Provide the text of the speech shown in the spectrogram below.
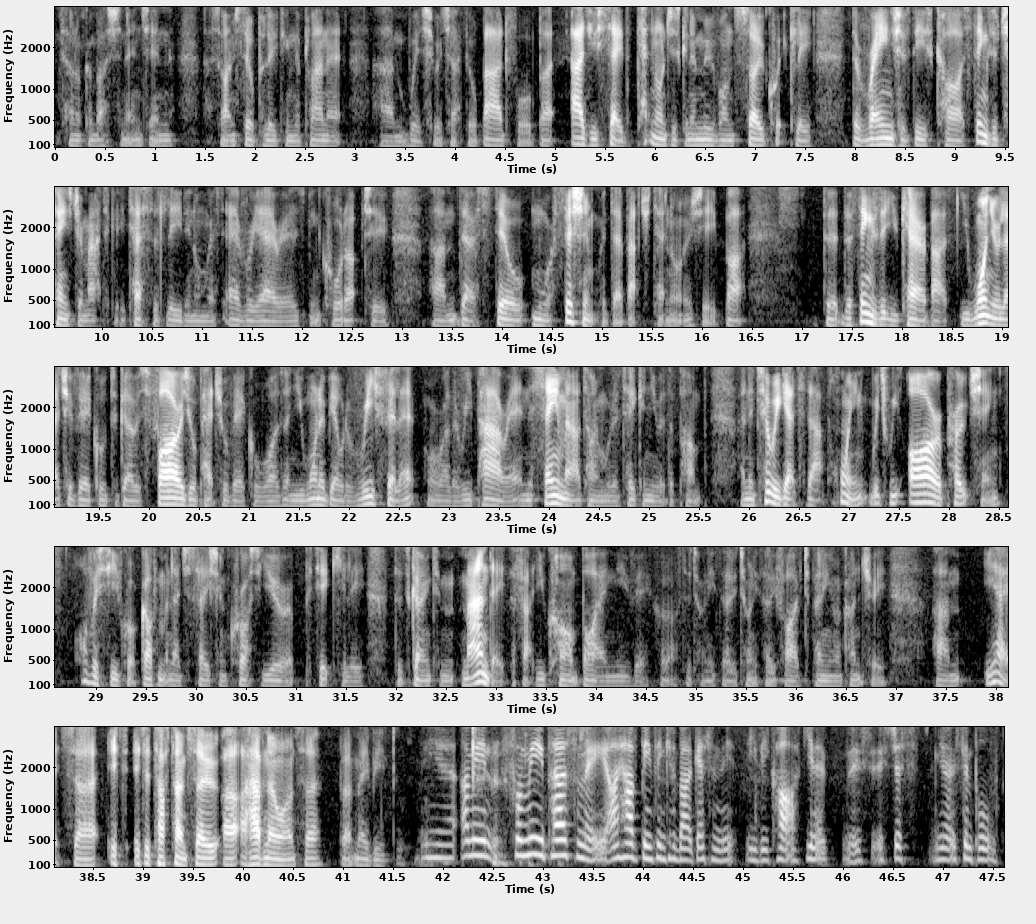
internal combustion engine. So I'm still polluting the planet, um, which which I feel bad for. But as you say, the technology is going to move on so quickly. The range of these cars, things have changed dramatically. Tesla's lead in almost every area has been caught up to. Um, they're still more efficient with their battery technology, but the, the things that you care about. You want your electric vehicle to go as far as your petrol vehicle was, and you want to be able to refill it, or rather repower it, in the same amount of time would have taken you at the pump. And until we get to that point, which we are approaching, obviously you've got government legislation across Europe, particularly, that's going to mandate the fact you can't buy a new vehicle after 2030, 2035, depending on country. Um, yeah, it's uh, it's it's a tough time. So uh, I have no answer, but maybe. Yeah, I mean, for me personally, I have been thinking about getting the EV car. You know, it's, it's just you know simple.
